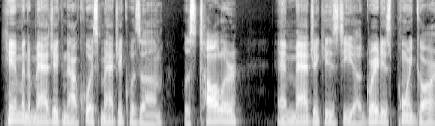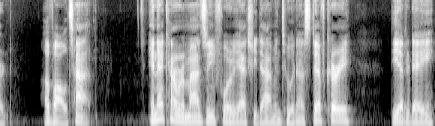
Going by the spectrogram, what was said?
him and the Magic. Now, of course, Magic was um was taller and Magic is the uh, greatest point guard of all time. And that kind of reminds me before we actually dive into it. Uh, Steph Curry the other day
